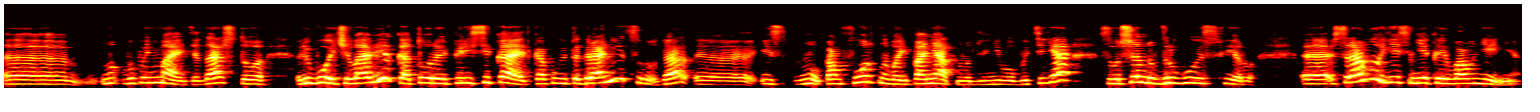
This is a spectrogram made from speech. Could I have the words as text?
Э, ну, вы понимаете, да, что любой человек, который пересекает какую-то границу, да, э, из ну, комфортного и понятного для него бытия совершенно в другую сферу, э, все равно есть некое волнение,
